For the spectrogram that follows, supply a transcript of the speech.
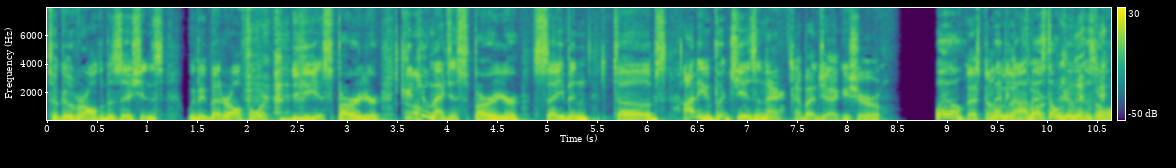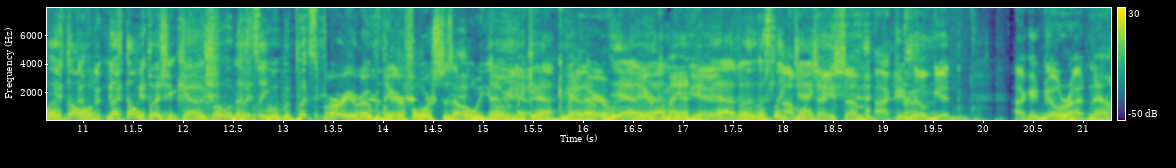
took over all the positions, we'd be better off for it. You could get Spurrier. Could Oh. you imagine Spurrier, Saban, Tubbs? I'd even put Chiz in there. How about Jackie Sherrill? Well, Let's don't maybe not. far. Let's don't go. Let's don't. Let's don't. let's don't push it, coach. Well, we Let's put, leave- we put Spurrier over the Air Force. Is that what we do? Oh, yeah. Make him Yeah. command, Yeah, air, the yeah, air yeah. command. yeah, let's leave I'm Jack. gonna tell you something. I could go get, I could go right now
